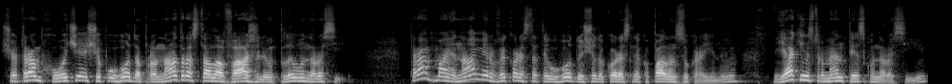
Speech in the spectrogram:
що Трамп хоче, щоб угода про надра стала важелем впливу на Росію. Трамп має намір використати угоду щодо корисних копалин з Україною як інструмент тиску на Росію,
